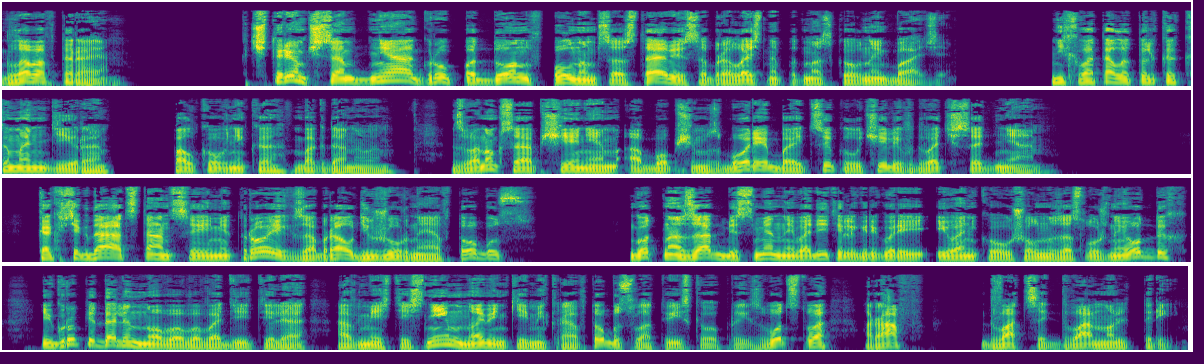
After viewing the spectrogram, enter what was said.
Глава вторая. К четырем часам дня группа «Дон» в полном составе собралась на подмосковной базе. Не хватало только командира, полковника Богданова. Звонок с сообщением об общем сборе бойцы получили в два часа дня. Как всегда, от станции метро их забрал дежурный автобус. Год назад бессменный водитель Григорий Иванько ушел на заслуженный отдых, и группе дали нового водителя, а вместе с ним новенький микроавтобус латвийского производства РАФ-2203.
